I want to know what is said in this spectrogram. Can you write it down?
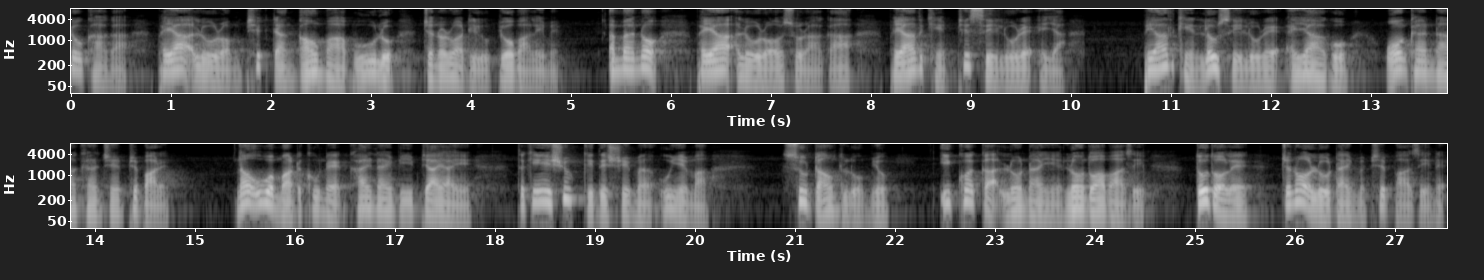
ဒုက္ခကဖယားအလိုတော်မဖြစ်တန်ကောင်းပါဘူးလို့ကျွန်တော်တို့ကဒီလိုပြောပါလိမ့်မယ်။အမှန်တော့ဖယားအလိုတော်ဆိုတာကဖယားသခင်ဖြစ်စေလိုတဲ့အရာဖယားသခင်လှုပ်စေလိုတဲ့အရာကိုဝန်ခံနာခံခြင်းဖြစ်ပါတယ်။ နောက်ဥပမာတစ်ခုနဲ့ခိုင်းနိုင်ပြီးပြရရင်သခင်ယေရှုကိတရှိမန်ဥယျာဉ်မှာဆုတောင်းတယ်လို့မျိုးဤခွက်ကလွန်နိုင်ရင်လွန်သွားပါစေ။သို့တော်လဲကျွန်တော်အလိုတိုင်းမဖြစ်ပါစေနဲ့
